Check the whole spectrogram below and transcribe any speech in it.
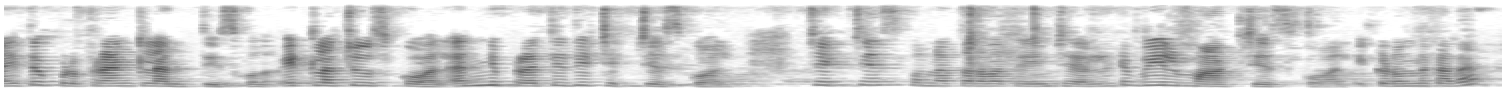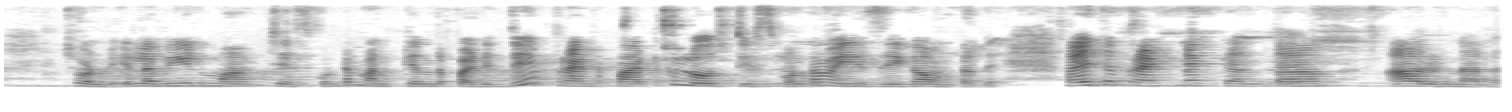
అయితే ఇప్పుడు ఫ్రంట్ లెంత్ తీసుకుందాం. ఇట్లా చూసుకోవాలి. అన్ని ప్రతిదీ చెక్ చేసుకోవాలి. చెక్ చేసుకున్న తర్వాత ఏం చేయాలంటే వీల్ మార్క్ చేసుకోవాలి. ఇక్కడ ఉంది కదా? చూడండి. ఇలా వీల్ మార్క్ చేసుకుంటే మన కింద పడిద్ది. ఫ్రంట్ పార్ట్కి లోతు తీసుకుంటాం. ఈజీగా ఉంటుంది. అయితే ఫ్రంట్ నెక్ ఎంత? ఆరున్నర.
